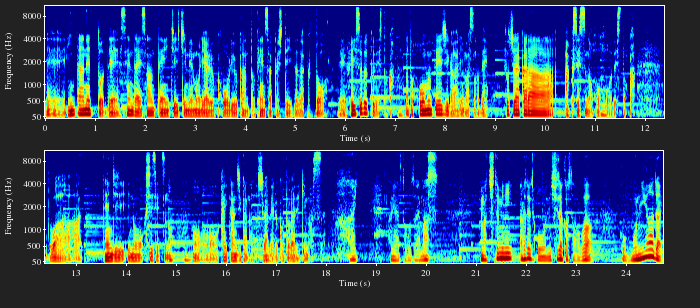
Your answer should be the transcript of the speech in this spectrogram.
えーインターネットで仙台3.11メモリアル交流館と検索していただくと、えー Facebook ですとかうん。あとホームページがありますのでそちらからアクセスの方法ですとかあとは展示の施設のお開館時間など調べることができます。はい、ありがとうございます。でまあ、ちなみに改めてこう西坂さんはこうモニア台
